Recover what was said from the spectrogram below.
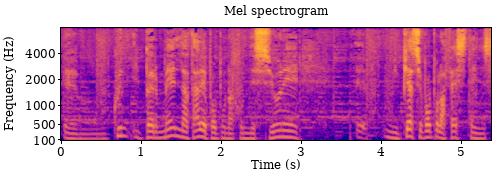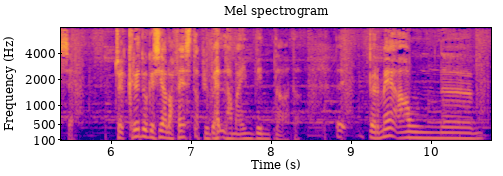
Ehm, quindi per me il Natale è proprio una connessione eh, mi piace proprio la festa in sé. Cioè, credo che sia la festa più bella mai inventata. Eh, per me ha un, eh,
